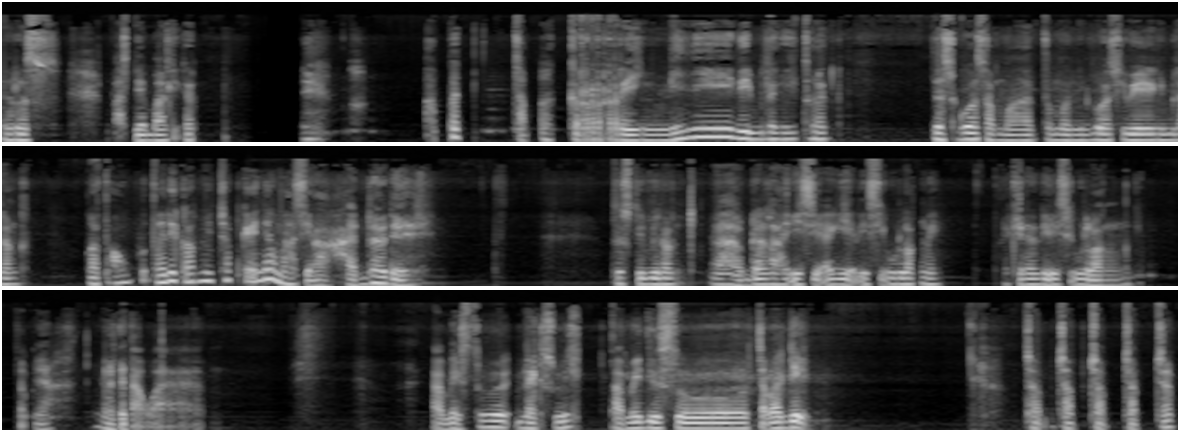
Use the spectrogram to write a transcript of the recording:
Terus pas dia balik kan eh apa cap kering nih? Dibilang gitu kan. Terus gue sama temen gue si B bilang nggak tahu bu tadi kami cap kayaknya masih ada deh. Terus dia bilang ah udahlah isi lagi isi ulang nih akhirnya dia isi ulang capnya nggak ketahuan. Habis itu next week kami disuruh cap lagi. Cap cap cap cap cap.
